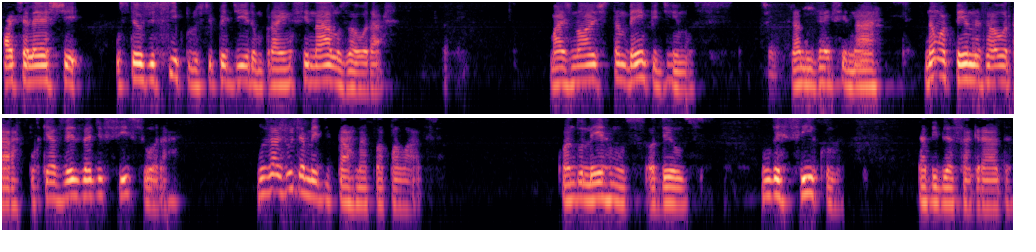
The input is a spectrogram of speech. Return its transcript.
Pai Celeste, os teus discípulos te pediram para ensiná-los a orar. Mas nós também pedimos. Para nos ensinar não apenas a orar, porque às vezes é difícil orar. Nos ajude a meditar na tua palavra. Quando lermos, ó Deus, um versículo da Bíblia Sagrada,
